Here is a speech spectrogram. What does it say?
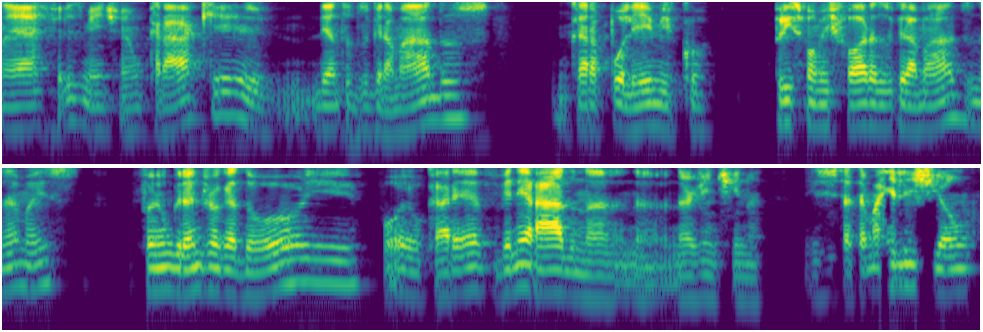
É, felizmente, é um craque dentro dos gramados, um cara polêmico, principalmente fora dos gramados, né? Mas foi um grande jogador e, pô, o cara é venerado na, na, na Argentina. Existe até uma religião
